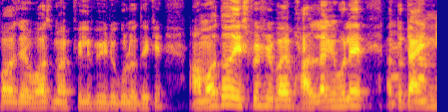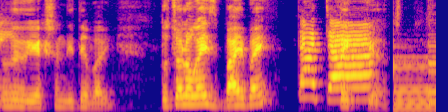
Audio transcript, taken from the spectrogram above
করা যায় ওয়াজ মাহফিল ভিডিওগুলো দেখে। আমাদেরও স্পেশালভাবে ভালো লাগে বলে এত টাইম। ধরে রিয়াকশন দিতে পারি। তো চলো guys bye bye take care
